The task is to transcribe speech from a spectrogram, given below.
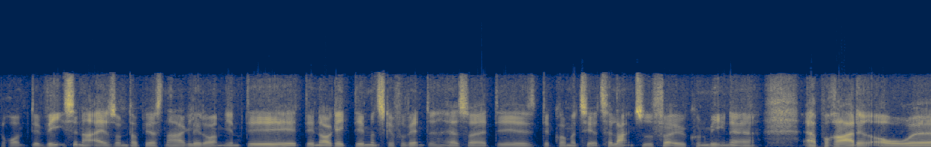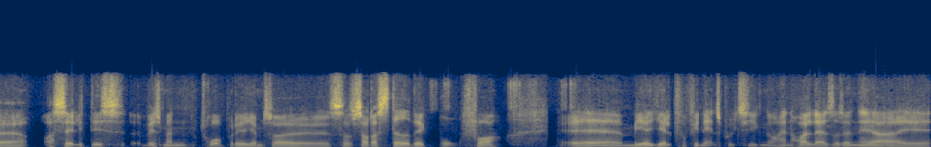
berømte V-scenarie, som der bliver snakket lidt om, jamen det, det er nok ikke det, man skal forvente. Altså, at det, det kommer til at tage lang tid, før økonomien er, er på rette, og, øh, og selv i det, hvis man tror på det, jamen så, øh, så, så er der stadigvæk brug for øh, mere hjælp fra finanspolitikken, og han holdt altså den her øh,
